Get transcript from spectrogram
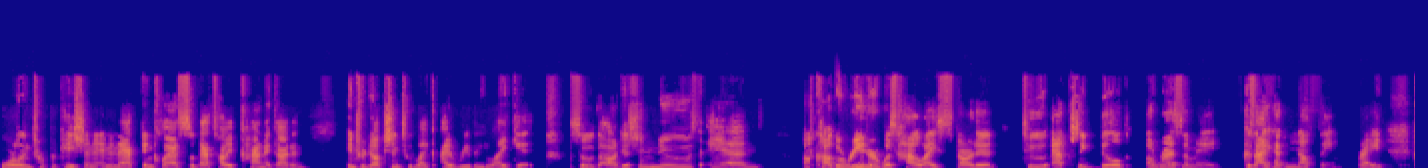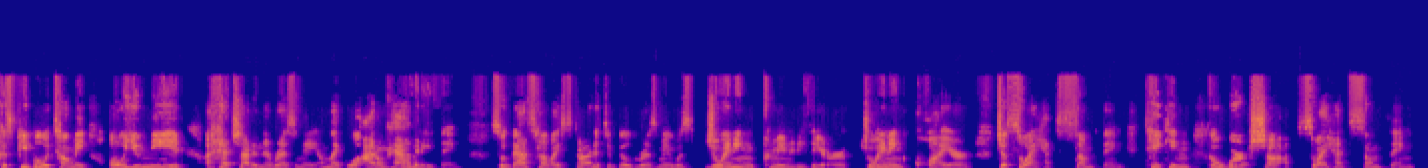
oral interpretation and an acting class. So that's how i kind of got an introduction to like I really like it. So the audition news and uh, Chicago Reader was how I started to actually build a resume because I had nothing, right? Because people would tell me, oh, you need a headshot in a resume. I'm like, well, I don't have anything. So that's how I started to build resume was joining community theater, joining choir, just so I had something, taking a workshop so I had something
